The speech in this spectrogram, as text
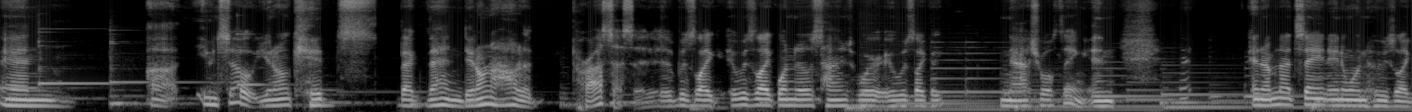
And uh, even so, you know, kids back then they don't know how to process it. It was like it was like one of those times where it was like a natural thing. And and I'm not saying anyone who's like,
